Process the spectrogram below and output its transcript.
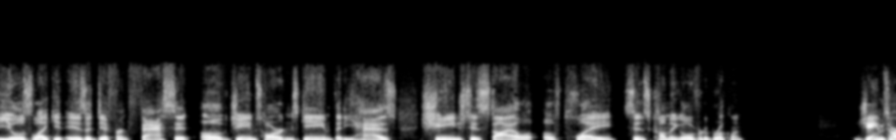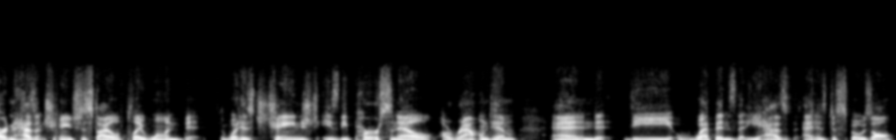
feels like it is a different facet of James Harden's game that he has changed his style of play since coming over to Brooklyn? James Harden hasn't changed his style of play one bit. What has changed is the personnel around him and the weapons that he has at his disposal.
